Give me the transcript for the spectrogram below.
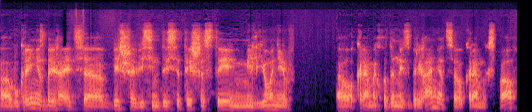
е, в Україні зберігається більше 86 мільйонів окремих одиниць зберігання, це окремих справ,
